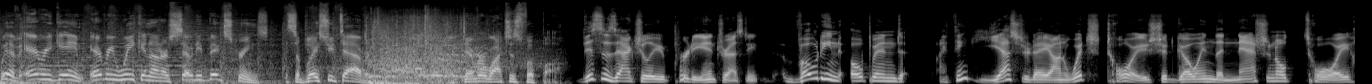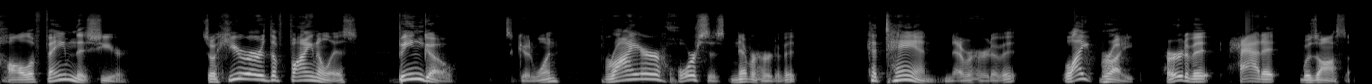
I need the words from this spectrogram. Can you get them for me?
We have every game every weekend on our 70 big screens. It's the Blake Street Tavern. Where Denver watches football. This is actually pretty interesting. Voting opened, I think, yesterday on which toys should go in the National Toy Hall of Fame this year. So here are the finalists Bingo, it's a good one. Breyer Horses, never heard of it. Catan, never heard of it. Lite-Brite, heard of it, had it, was awesome.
